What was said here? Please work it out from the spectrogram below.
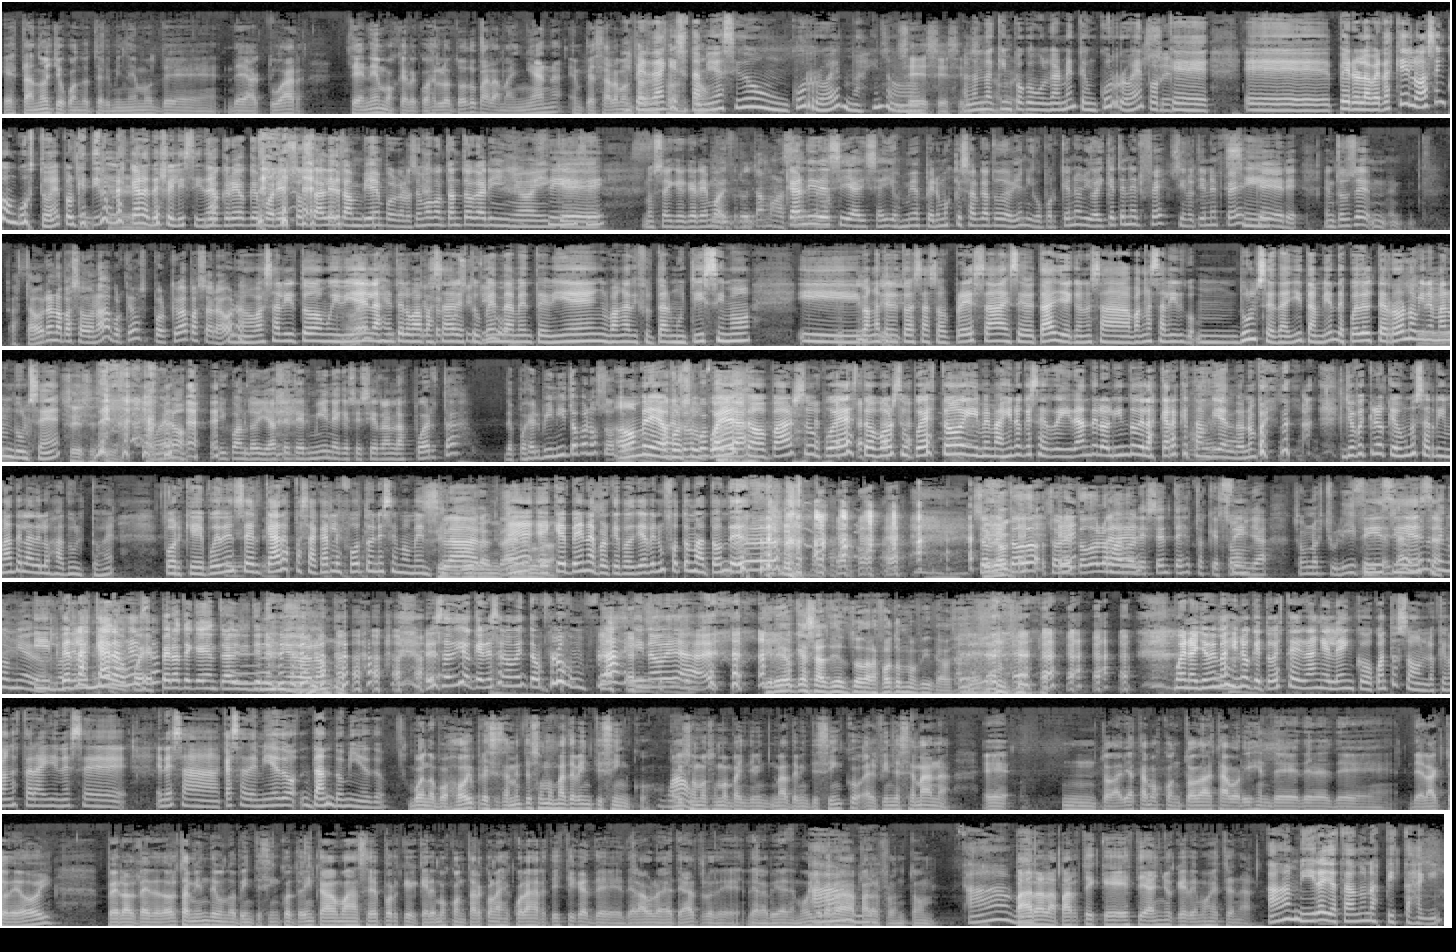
esta noche, cuando terminemos de, de actuar tenemos que recogerlo todo para mañana empezar a montar. Es verdad que eso también ha sido un curro, ¿eh? Me imagino. Sí, sí, sí. Hablando aquí un poco vulgarmente, un curro, ¿eh? Porque, eh, pero la verdad es que lo hacen con gusto, ¿eh? Porque tienen unas caras de felicidad. Yo creo que por eso sale también, porque lo hacemos con tanto cariño y que no sé qué queremos. Candy decía, dice, Dios mío, esperemos que salga todo bien. Digo, ¿por qué no? Digo, hay que tener fe. Si no tienes fe, ¿qué eres? Entonces hasta ahora no ha pasado nada. ¿Por qué, por qué va a pasar ahora? No, va a salir todo muy bien, ver, la gente lo va a pasar estupendamente bien, van a disfrutar muchísimo y van a tener toda esa sorpresa, ese detalle, que no esa, van a salir mm, dulces de allí también. Después del terror no viene mal un dulce, ¿eh? Sí, sí, sí. Bueno, y cuando ya se termine, que se cierran las puertas, después el vinito para nosotros. Hombre, Ah, por supuesto, por supuesto, por supuesto. Y me imagino que se reirán de lo lindo de las caras que están viendo, ¿no? Pues, Yo creo que uno se ríe más de la de los adultos, ¿eh? Porque pueden ser caras para sacarle foto en ese momento. Sin Claro, duda, claro. ¿Eh? Eh, qué pena, porque podría haber un fotomatón de... Sobre todo, sobre ¿Eh? todo los Eh. adolescentes estos que son Sí. ya son unos chulitos. Sí, y sí, Ay, yo eso. no tengo miedo. Y ¿No ver las miedo? caras Pues esas. espérate que entre a ver si tienes miedo o no. Por eso digo que en ese momento, flum, un flash y no vea. Creo que saldrían todas las fotos movidas. Bueno, yo me imagino que todo este gran elenco, ¿cuántos son los que van a estar ahí en ese en esa casa de miedo dando miedo? Bueno, pues hoy precisamente somos más de 25. Guau. Hoy somos, somos 20 más de 25. El fin de semana eh, mm, todavía estamos con toda esta aborigen de, de- de- del acto de hoy, pero alrededor también de unos 25 o 30 vamos a hacer porque queremos contar con las escuelas artísticas de- del aula de teatro de, la Villa de Moya Ah, para, para el frontón. Ah. Para la parte que este año queremos estrenar. ah, mira, ya está dando unas pistas aquí.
